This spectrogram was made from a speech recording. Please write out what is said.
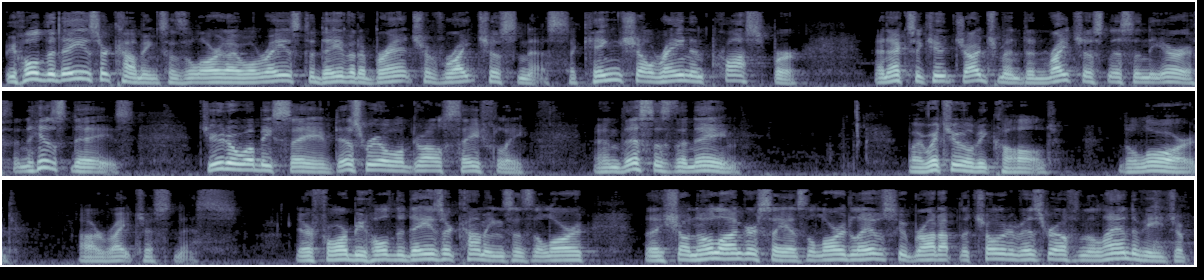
Behold, the days are coming, says the Lord. I will raise to David a branch of righteousness. A king shall reign and prosper and execute judgment and righteousness in the earth. In his days, Judah will be saved, Israel will dwell safely, and this is the name by which he will be called the Lord our righteousness. Therefore, behold, the days are coming, says the Lord. They shall no longer say, As the Lord lives, who brought up the children of Israel from the land of Egypt,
